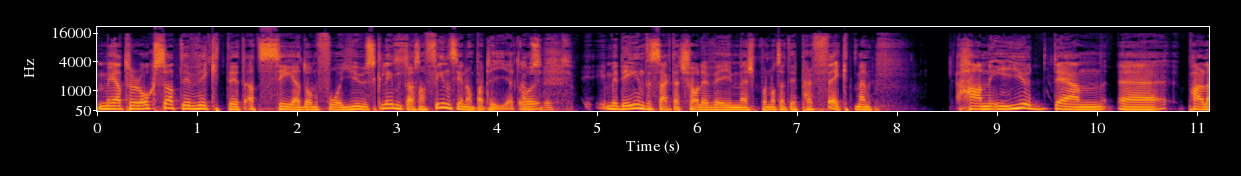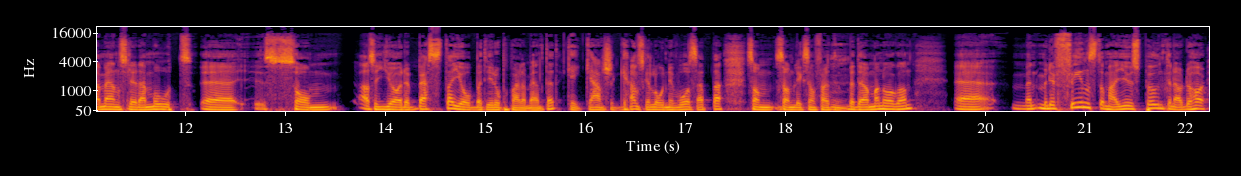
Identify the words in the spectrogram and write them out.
Men jag tror också att det är viktigt att se de få ljusglimtar som finns inom partiet. Och med det är inte sagt att Charlie Weimers på något sätt är perfekt, men han är ju den eh, parlamentsledamot eh, som alltså gör det bästa jobbet i Europaparlamentet. Okay, kanske ganska låg nivå sätta som, som liksom för att mm. bedöma någon. Eh, men, men det finns de här ljuspunkterna. Och du har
